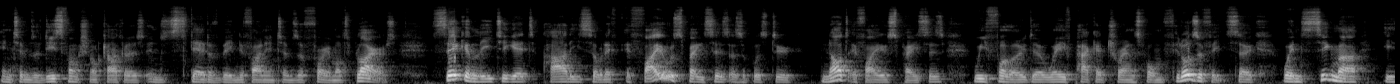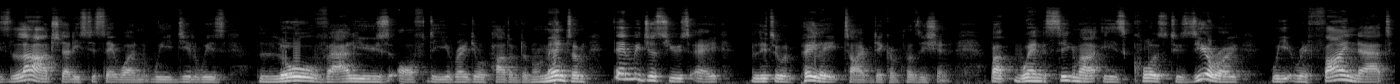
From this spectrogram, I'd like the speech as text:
in terms of this functional calculus instead of being defined in terms of Fourier multipliers. Secondly, to get Hardy Sobolev FIO spaces as opposed to not FIO spaces, we follow the wave packet transform philosophy. So when sigma is large, that is to say when we deal with low values of the radial part of the momentum, then we just use a Littlewood-Paley type decomposition. But when sigma is close to zero, we refine that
